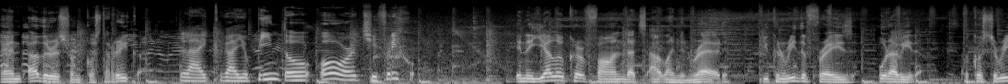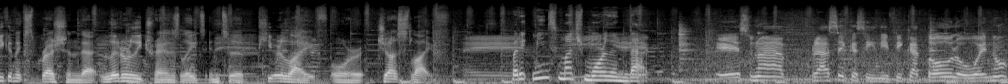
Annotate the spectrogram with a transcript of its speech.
and others from Costa Rica. like gallo pinto or chifrijo. In a yellow curved font that's outlined in red, you can read the phrase pura vida, a Costa Rican expression that literally translates into pure life or just life. But it means much more than that. Es una frase que significa todo lo bueno,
